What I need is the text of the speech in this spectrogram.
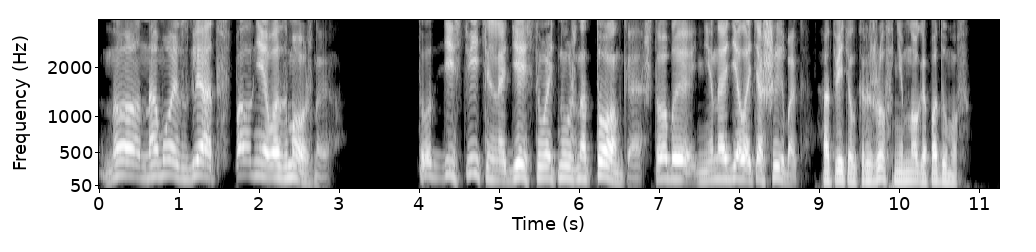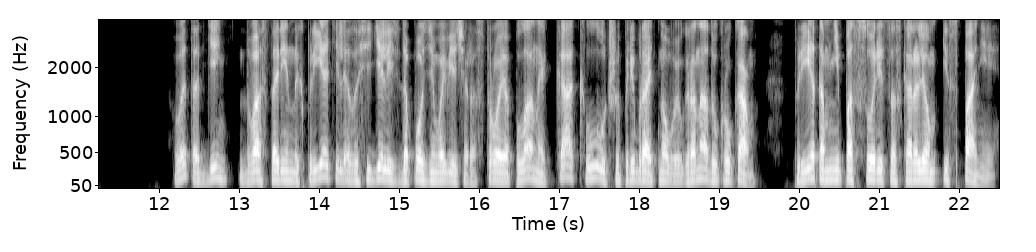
Но, на мой взгляд, вполне возможную. Тут действительно действовать нужно тонко, чтобы не наделать ошибок, ответил Крыжов, немного подумав. В этот день два старинных приятеля засиделись до позднего вечера, строя планы, как лучше прибрать новую гранаду к рукам, при этом не поссориться с королем Испании.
